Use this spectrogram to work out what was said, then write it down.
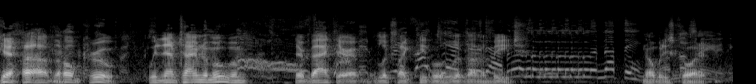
Yeah, the whole crew. We didn't have time to move them. They're back there. It looks like people who lived on the beach. Nobody's caught not it.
